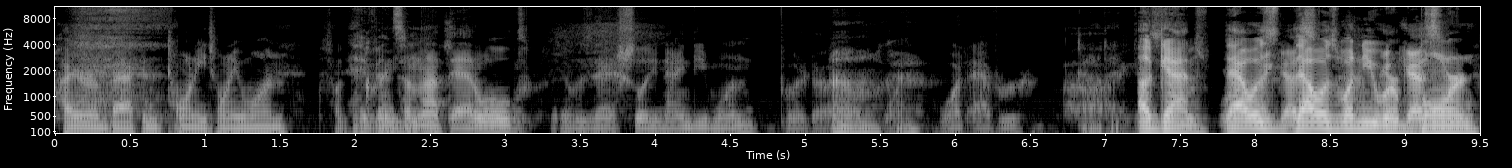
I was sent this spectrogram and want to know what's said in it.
hire him back in 2021. Fucking Hey Vince, I'm not that old. It was actually 91, but uh, Oh, okay. whatever. Uh, Got I it. guess it Again, was- that was guess- that was when you were guess- born.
